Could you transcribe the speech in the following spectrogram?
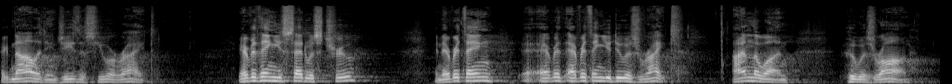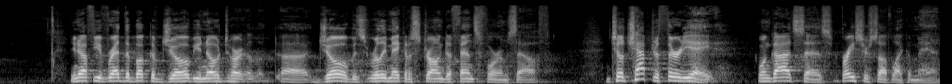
acknowledging Jesus, you were right. Everything you said was true, and everything, every, everything you do is right. I'm the one who was wrong. You know, if you've read the book of Job, you know uh, Job is really making a strong defense for himself. Until chapter 38, when God says, Brace yourself like a man.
